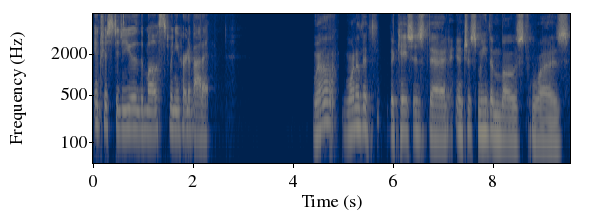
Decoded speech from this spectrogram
interested you the most when you heard about it? Well, one of the the cases that interests me the most was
